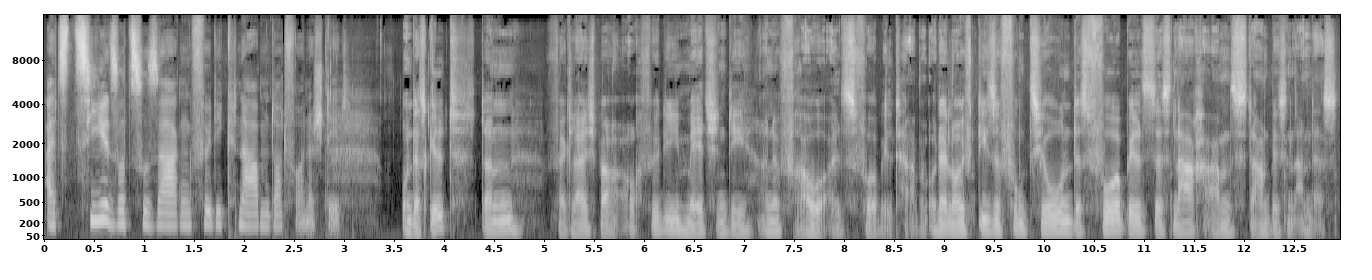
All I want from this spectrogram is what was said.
als Ziel sozusagen für die Knaben dort vorne steht. Und das gilt dann vergleichbar auch für die Mädchen, die eine Frau als Vorbild haben? Oder läuft diese Funktion des Vorbilds, des Nachahmens da ein bisschen anders?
